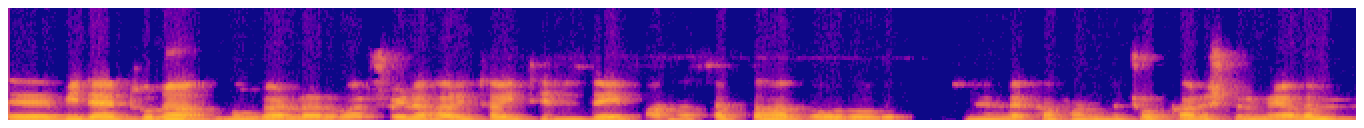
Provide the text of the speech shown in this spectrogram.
Ee, bir de Tuna Bulgarları var. Şöyle haritayı temizleyip anlatsak daha doğru olur. Sizin de kafanızı çok karıştırmayalım.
